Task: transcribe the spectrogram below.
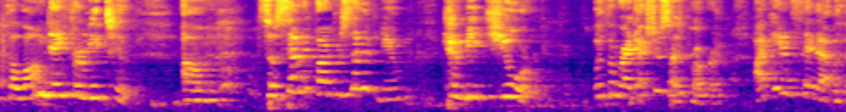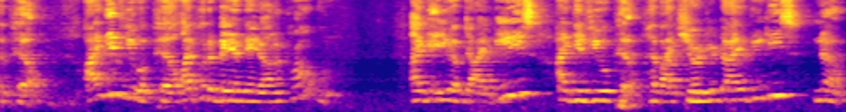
It's a long day for me too. Um, so 75% of you can be cured with the right exercise program. I can't say that with a pill. I give you a pill, I put a band-aid on a problem. I get you have diabetes, I give you a pill. Have I cured your diabetes? No.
